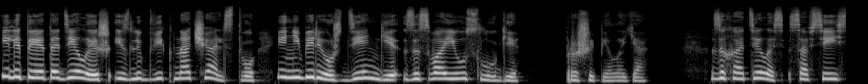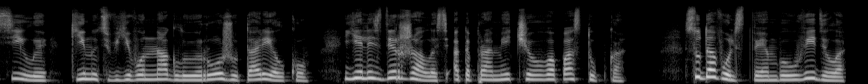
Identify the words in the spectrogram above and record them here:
Или ты это делаешь из любви к начальству и не берешь деньги за свои услуги?» — прошипела я. Захотелось со всей силы кинуть в его наглую рожу тарелку. Еле сдержалась от опрометчивого поступка. С удовольствием бы увидела,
